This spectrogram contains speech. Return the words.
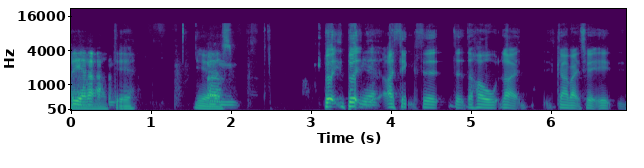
So, yeah, that Oh, happened. dear. Yes. Um, But but Yeah. I think that, that the whole like going back to it, it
